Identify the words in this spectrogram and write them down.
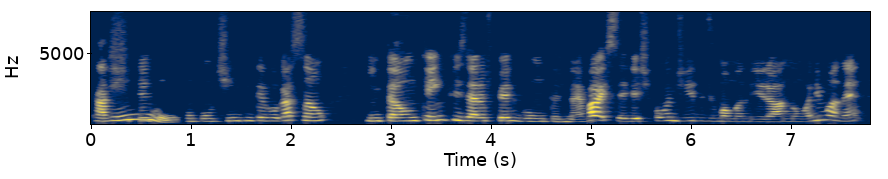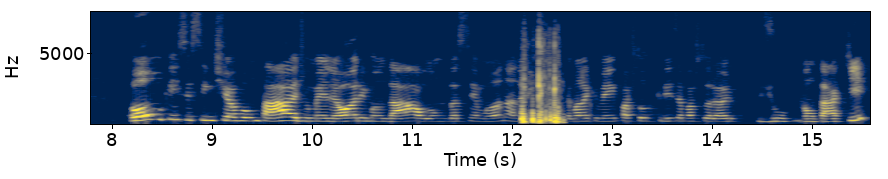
caixinha hum. com um pontinho de interrogação. Então, quem fizer as perguntas, né, vai ser respondido de uma maneira anônima, né? Ou quem se sentir à vontade, o melhor em mandar ao longo da semana, né? Semana que vem, o pastor Cris e a pastora Ju vão estar aqui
